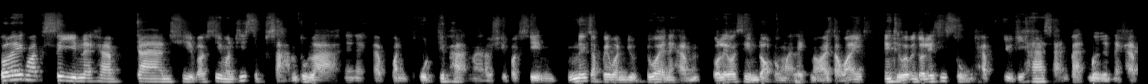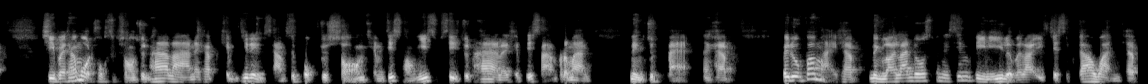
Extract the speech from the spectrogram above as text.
ตัวเลขวัคซีนนะครับ การฉีดวัคซีนวันที่ 13 ตุลาเนี่ยนะครับ วันพุธที่ผ่านมาเราฉีดวัคซีนเนื่องจากเป็นวันหยุดด้วยนะครับ ตัวเลขวัคซีน drop ลงมาเล็กน้อยแต่ว่ายังถือว่าเป็นตัวเลขที่สูงครับอยู่ที่ 5 8 0 0 0 0นะครับฉีดไปทั้งหมด 62.5 ล้านนะครับ เข็มที่ 1 36.2 เข็มที่ 2 24.5 และเข็มที่ 3 ประมาณ 1.8 นะครับ ไปดูเป้าหมายครับ 100 ล้านโดสภายในสิ้นปีนี้เหลือเวลาอีก 79 วันครับ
